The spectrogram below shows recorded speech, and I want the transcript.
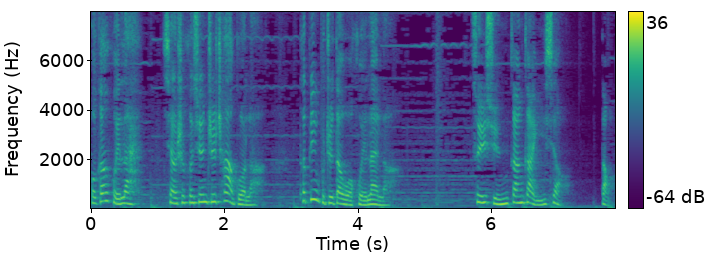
我刚回来，想是和宣之差过了，他并不知道我回来了。崔寻尴尬一笑，道。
